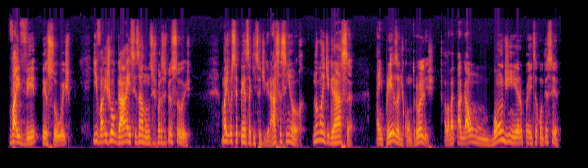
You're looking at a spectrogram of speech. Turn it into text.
vai ver pessoas e vai jogar esses anúncios para essas pessoas. Mas você pensa que isso é de graça, senhor? Não é de graça. A empresa de controles, ela vai pagar um bom dinheiro para isso acontecer.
